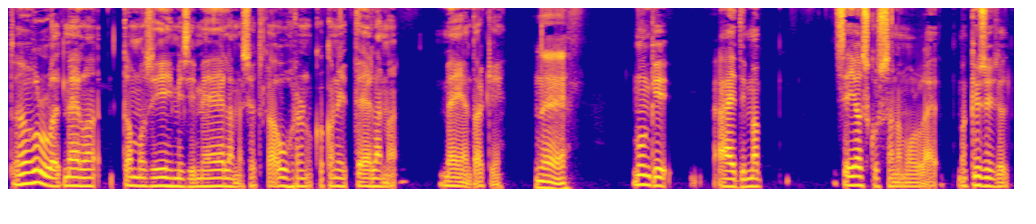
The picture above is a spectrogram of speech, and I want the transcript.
Tuo on hullu, että meillä on tommosia ihmisiä meidän elämässä, jotka on uhrannut koko niiden elämän meidän takia. Niin. Munkin äiti, mä, se joskus sanoi mulle, että mä kysyin siltä,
